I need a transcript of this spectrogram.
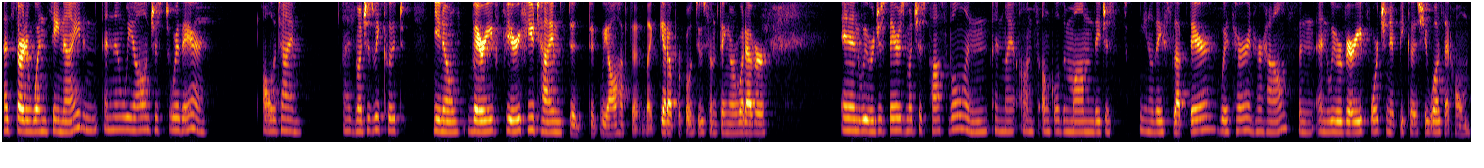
that started wednesday night and, and then we all just were there all the time as much as we could you know, very very few times did did we all have to like get up or go do something or whatever. And we were just there as much as possible and and my aunts, uncles and mom, they just, you know, they slept there with her in her house and and we were very fortunate because she was at home.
